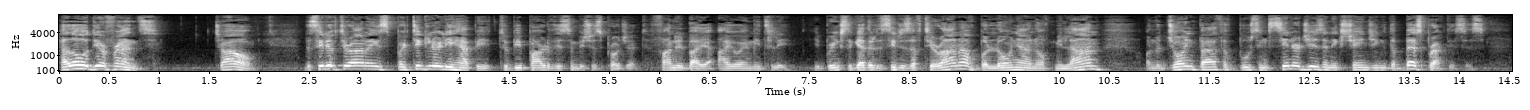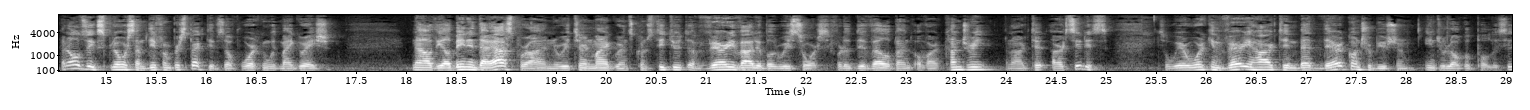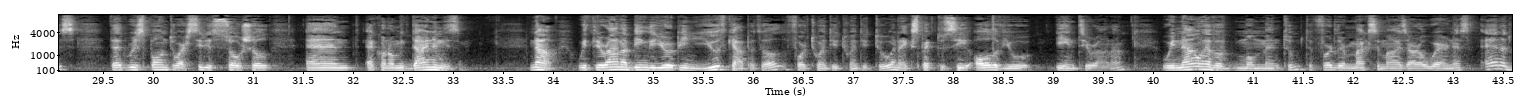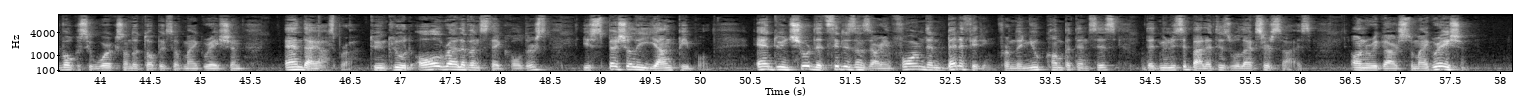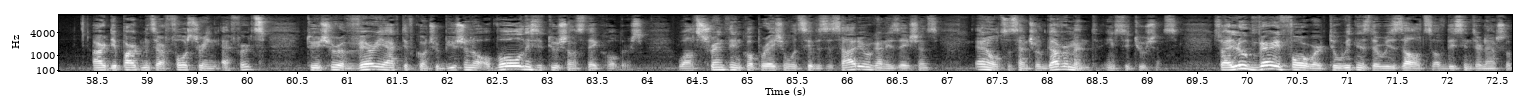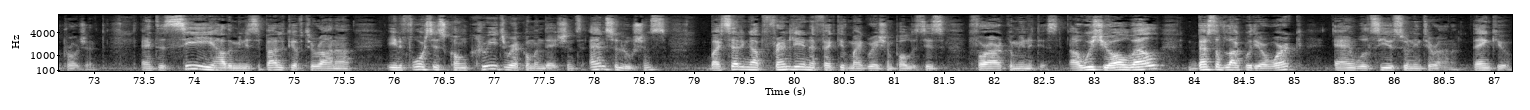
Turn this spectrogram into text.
Hello, dear friends. Ciao. The city of Tirana is particularly happy to be part of this ambitious project, funded by IOM Italy. It brings together the cities of Tirana, of Bologna, and of Milan on a joint path of boosting synergies and exchanging the best practices, and also explore some different perspectives of working with migration. Now, the Albanian diaspora and returned migrants constitute a very valuable resource for the development of our country and our, our cities. So we are working very hard to embed their contribution into local policies that respond to our city's social and economic dynamism. Now, with Tirana being the European Youth Capital for 2022, and I expect to see all of you in Tirana, we now have a momentum to further maximize our awareness and advocacy works on the topics of migration and diaspora, to include all relevant stakeholders, especially young people, and to ensure that citizens are informed and benefiting from the new competences that municipalities will exercise on regards to migration. Our departments are fostering efforts to ensure a very active contribution of all institutional stakeholders, while strengthening cooperation with civil society organizations and also central government institutions. So I look very forward to witness the results of this international project and to see how the municipality of Tirana enforces concrete recommendations and solutions by setting up friendly and effective migration policies for our communities. I wish you all well, best of luck with your work, and we'll see you soon in Tirana. Thank you.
